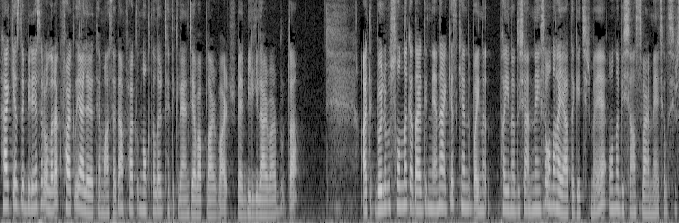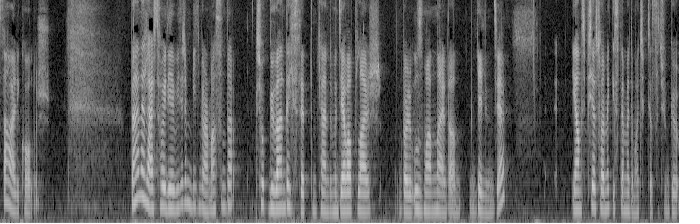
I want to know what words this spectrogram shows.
herkes de bireysel olarak farklı yerlere temas eden, farklı noktaları tetikleyen cevaplar var ve bilgiler var burada. Artık bölümü sonuna kadar dinleyen herkes kendi payına, payına düşen neyse onu hayata geçirmeye, ona bir şans vermeye çalışırsa harika olur. Ben neler söyleyebilirim bilmiyorum. Aslında çok güvende hissettim kendimi cevaplar böyle uzmanlardan gelince. Yanlış bir şey söylemek istemedim açıkçası çünkü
